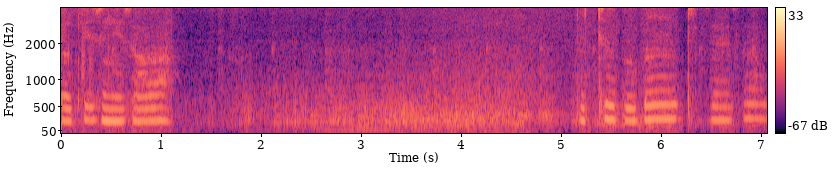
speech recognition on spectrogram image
여기 중에서 유튜브가 집에서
